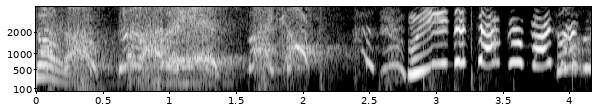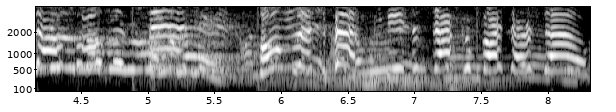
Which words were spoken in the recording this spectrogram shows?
Here. No. We need to sacrifice ourselves, homeless men. Homeless men, we need to sacrifice ourselves.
